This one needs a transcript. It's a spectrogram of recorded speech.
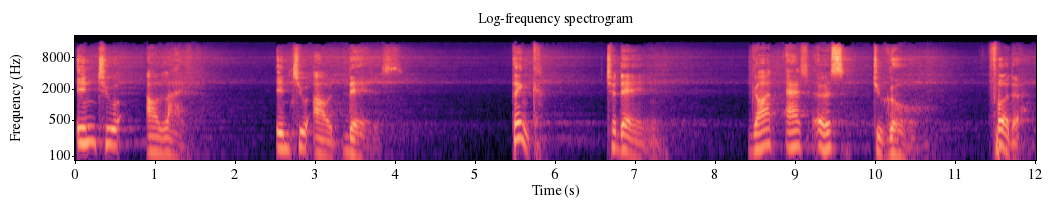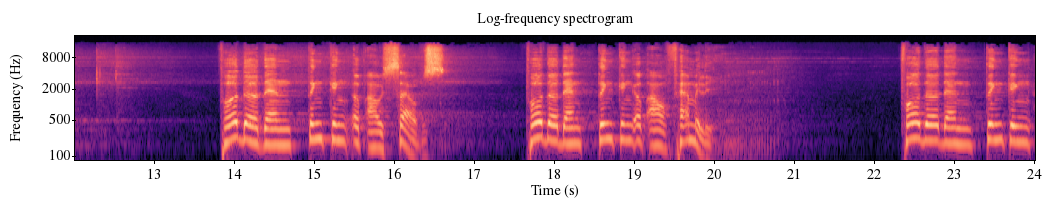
into our life, into our days. Think today, God asks us to go further. Further than thinking of ourselves, further than thinking of our family further than thinking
